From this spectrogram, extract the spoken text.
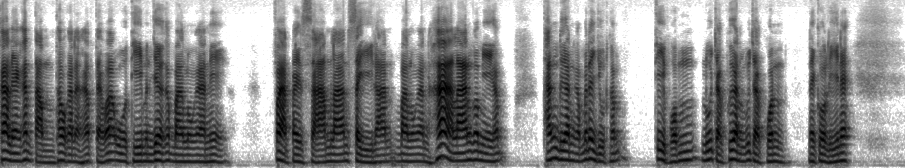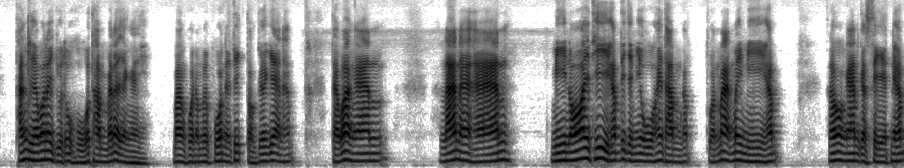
ค่าแรงขั้นต่ำเท่ากันนะครับ แต่ว่าโอทีมันเยอะครับบางโรงงานนี่ฟาดไปสามล้านสี่ล้าน บางโรงงานห้าล้านก็มีครับ ทั้งเดือนกับไม่ได้หยุดครับ ที่ผมรู้จักเพื่อนรู้จักคนในเกาหลีนะทั้งเดือนไม่ได้หยุดโอ้โหทำไม่ได้ยังไง บางคนเอาไปโพสในทิกตอกเยอะแยะนะครับ แต่ว่างานร้านอาหารมีน้อยที่ครับที่จะมีโอให้ทำครับ ส่วนมากไม่มีครับ แล้วงานเกษตรนะครับ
